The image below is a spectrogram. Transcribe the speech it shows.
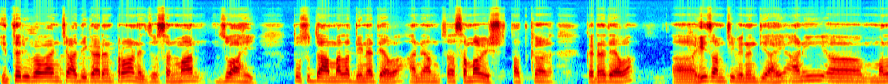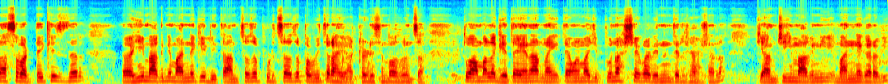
इतर विभागांच्या अधिकाऱ्यांप्रमाणे जो सन्मान जो आहे तो सुद्धा आम्हाला देण्यात यावा आणि आमचा समावेश तात्काळ करण्यात यावा. हीच आमची विनंती आहे. आणि मला असं वाटतं की जर ही मागणी मान्य केली तर आमचा जो पुढचा जो पवित्र आहे अठरा डिसेंबरपासूनचा तो आम्हाला घेता येणार नाही. त्यामुळे माझी पुन्हा एक विनंती आहे शासनाला की आमची ही मागणी मान्य करावी.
